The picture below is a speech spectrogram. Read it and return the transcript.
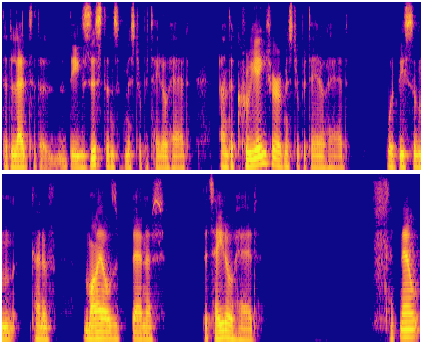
that led to the the existence of Mr. Potato Head, and the creator of Mr. Potato Head would be some kind of Miles Bennett Potato Head. Now,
